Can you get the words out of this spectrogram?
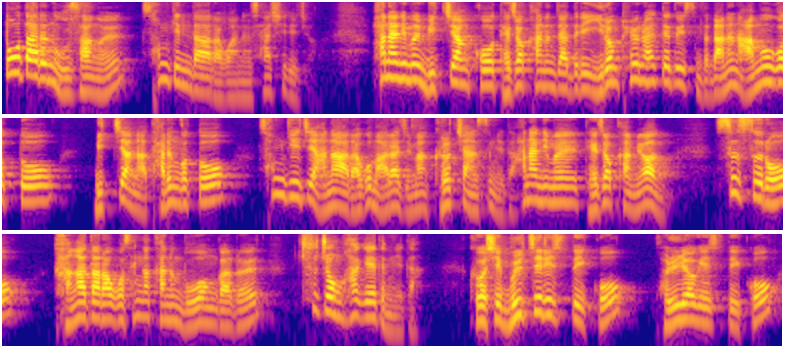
또 다른 우상을 섬긴다라고 하는 사실이죠. 하나님을 믿지 않고 대적하는 자들이 이런 표현을 할 때도 있습니다. 나는 아무것도 믿지 않아. 다른 것도 섬기지 않아. 라고 말하지만 그렇지 않습니다. 하나님을 대적하면 스스로 강하다라고 생각하는 무언가를 추종하게 됩니다. 그것이 물질일 수도 있고 권력일 수도 있고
